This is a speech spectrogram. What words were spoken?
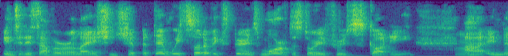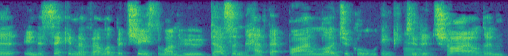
into this other relationship but then we sort of experience more of the story through Scotty mm. uh, in the in the second novella but she's the one who doesn't have that biological link to mm. the child and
